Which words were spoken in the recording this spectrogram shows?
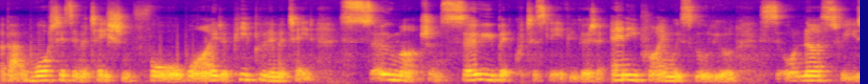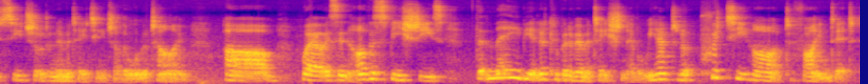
About what is imitation for? Why do people imitate so much and so ubiquitously? If you go to any primary school you'll, or nursery, you see children imitating each other all the time. Um, whereas in other species, there may be a little bit of imitation there, but we have to look pretty hard to find it.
